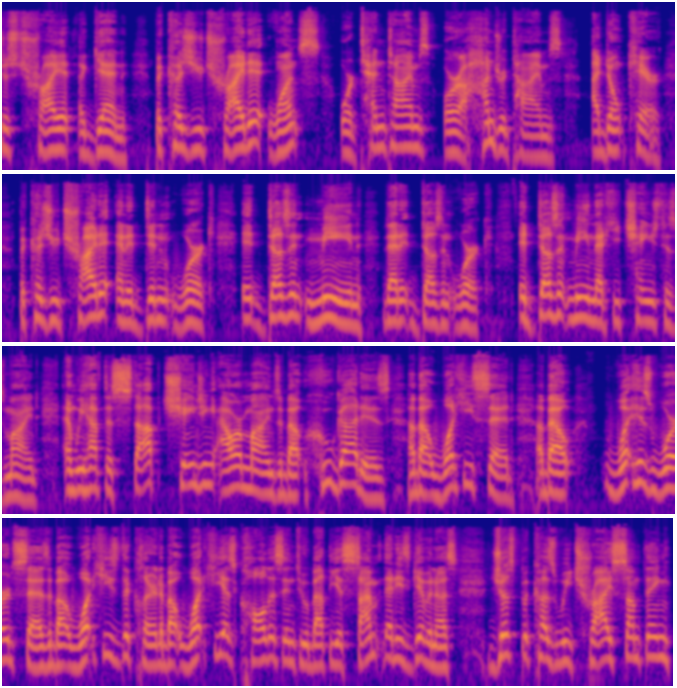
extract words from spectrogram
Just try it again. Because you tried it once or 10 times or 100 times, I don't care. Because you tried it and it didn't work, it doesn't mean that it doesn't work. It doesn't mean that he changed his mind. And we have to stop changing our minds about who God is, about what he said, about what his word says, about what he's declared, about what he has called us into, about the assignment that he's given us, just because we try something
